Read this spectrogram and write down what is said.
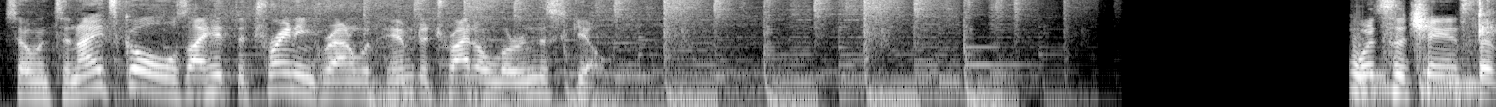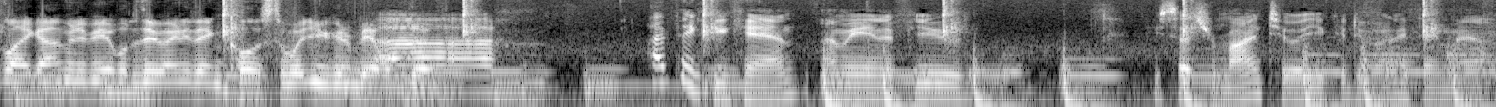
So in tonight's goals, I hit the training ground with him to try to learn the skill. What's the chance that like I'm going to be able to do anything close to what you're going to be able to do? Uh, I think you can. I mean, if you if you set your mind to it, you could do anything, man.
